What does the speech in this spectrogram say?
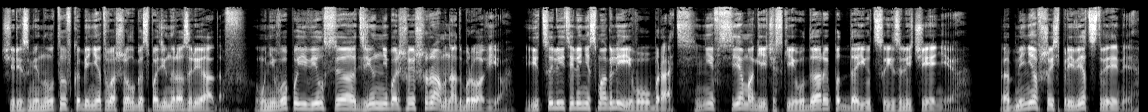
Через минуту в кабинет вошел господин Разрядов. У него появился один небольшой шрам над бровью, и целители не смогли его убрать. Не все магические удары поддаются излечению. Обменявшись приветствиями,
